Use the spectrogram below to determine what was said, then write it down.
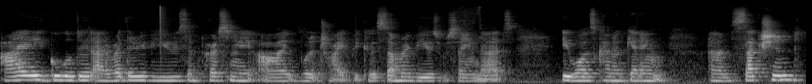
I googled it, I read the reviews and personally I wouldn't try it because some reviews were saying that it was kind of getting um, suctioned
